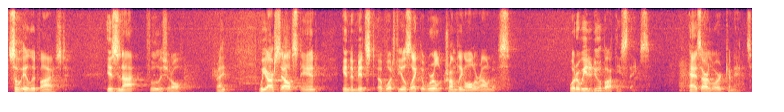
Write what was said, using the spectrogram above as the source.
so ill advised, is not foolish at all. Right? We ourselves stand in the midst of what feels like the world crumbling all around us. What are we to do about these things? as our Lord commands.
